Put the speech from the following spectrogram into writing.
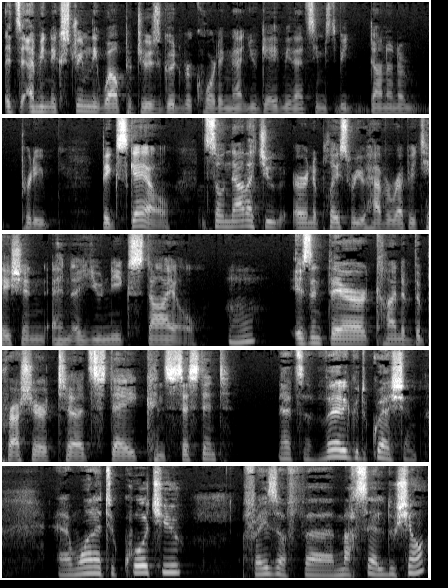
It's I mean extremely well produced, good recording that you gave me. That seems to be done on a pretty big scale. So now that you are in a place where you have a reputation and a unique style, isn't there kind of the pressure to stay consistent? That's a very good question. And I wanted to quote you a phrase of uh, Marcel Duchamp,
